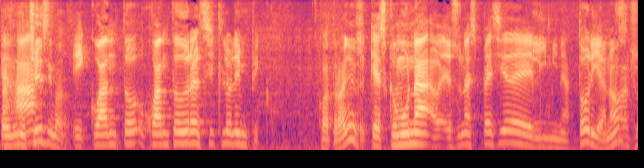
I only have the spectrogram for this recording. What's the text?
es Ajá. muchísima. ¿Y cuánto, cuánto dura el ciclo olímpico? Cuatro años. Que es como una, es una especie de eliminatoria, ¿no? Al Sí,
